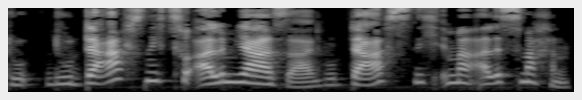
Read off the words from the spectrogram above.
du, du darfst nicht zu allem Ja sagen. Du darfst nicht immer alles machen.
